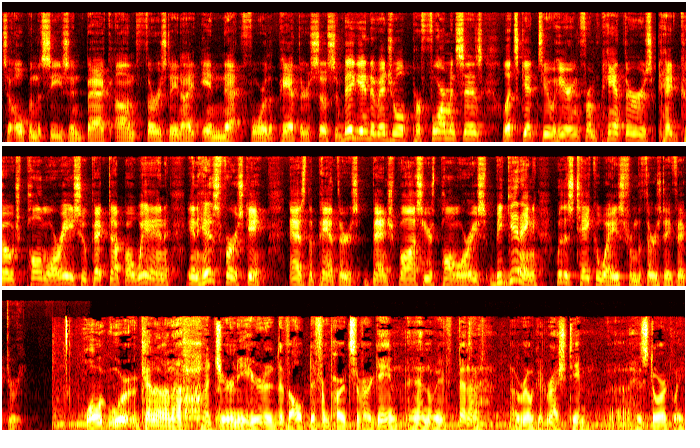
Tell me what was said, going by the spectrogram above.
to open the season back on Thursday night in net for the Panthers. So, some big individual performances. Let's get to hearing from Panthers head coach Paul Maurice, who picked up a win in his first game as the Panthers bench boss. Here's Paul Maurice beginning with his takeaways from the Thursday victory. Well, we're kind of on a, a, journey here to develop different parts of our game, and we've been a, a real good rush team uh, historically.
